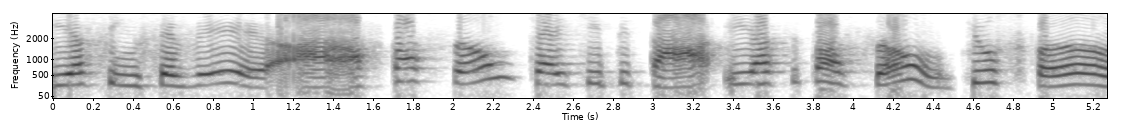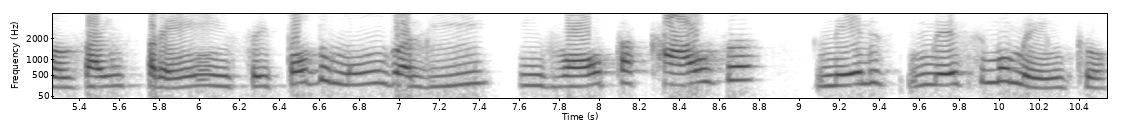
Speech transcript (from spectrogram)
E assim, você vê a, a situação que a equipe tá e a situação que os fãs, a imprensa e todo mundo ali em volta causa neles nesse momento.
